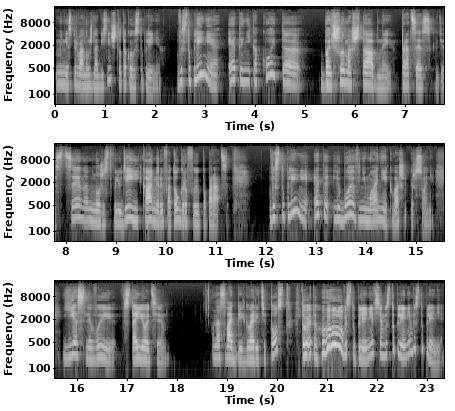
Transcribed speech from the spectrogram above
мне сперва нужно объяснить, что такое выступление. Выступление — это не какой-то большой масштабный процесс, где сцена, множество людей, камеры, фотографы, папарацци. Выступление — это любое внимание к вашей персоне. Если вы встаете на свадьбе говорите тост, то это выступление, всем выступление, выступление.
